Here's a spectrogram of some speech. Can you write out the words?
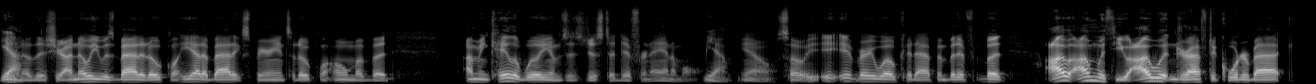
Yeah. You know, this year. I know he was bad at Oklahoma. He had a bad experience at Oklahoma, but I mean, Caleb Williams is just a different animal. Yeah. You know, so it, it very well could happen. But if, but I, I'm with you. I wouldn't draft a quarterback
